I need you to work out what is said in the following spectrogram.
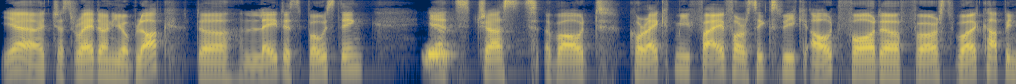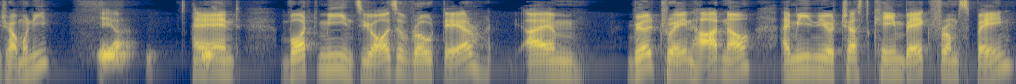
Yeah, I just read on your blog the latest posting. Yeah. It's just about, correct me, five or six week out for the first World Cup in Germany. Yeah. And what means you also wrote there, I am will train hard now. I mean, you just came back from Spain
